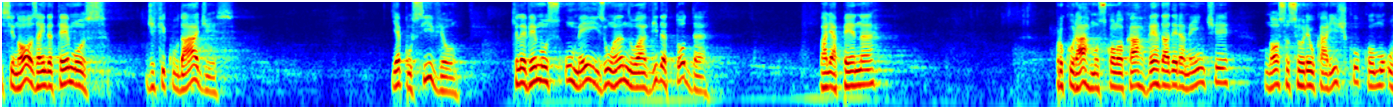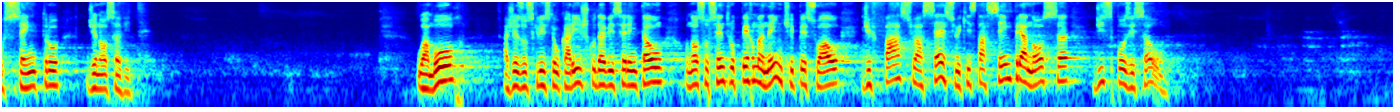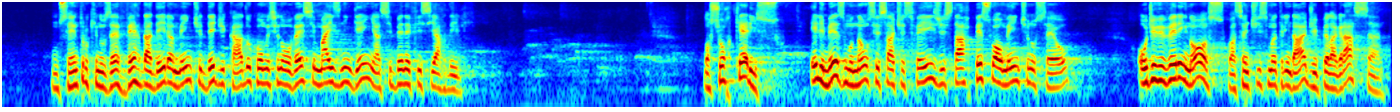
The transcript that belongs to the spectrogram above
E se nós ainda temos dificuldades, e é possível que levemos um mês, um ano, a vida toda, vale a pena procurarmos colocar verdadeiramente nosso Senhor Eucarístico como o centro de nossa vida. O amor a Jesus Cristo Eucarístico deve ser então o nosso centro permanente e pessoal de fácil acesso e que está sempre à nossa disposição. Um centro que nos é verdadeiramente dedicado, como se não houvesse mais ninguém a se beneficiar dele. Nosso Senhor quer isso. Ele mesmo não se satisfez de estar pessoalmente no céu ou de viver em nós com a Santíssima Trindade pela graça,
